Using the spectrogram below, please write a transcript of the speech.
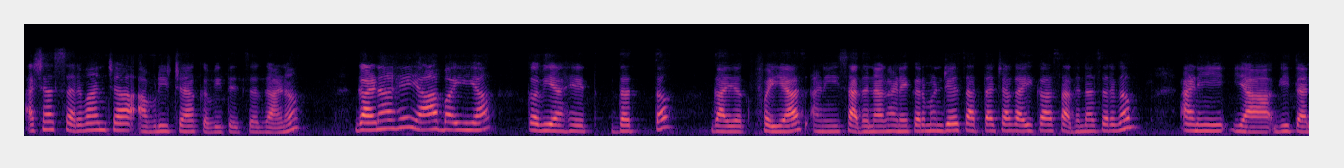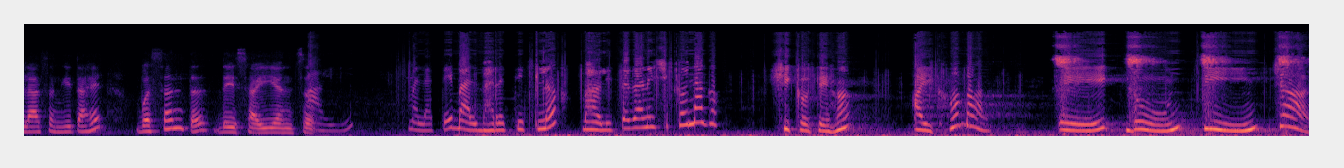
अशा सर्वांच्या आवडीच्या कवितेचं गाणं. गाणं आहे या बाई या कवी आहेत दत्त गायक फैयाज आणि साधना घाणेकर म्हणजेच आत्ताच्या गायिका साधना सरगम आणि या गीताला संगीत आहे वसंत देसाई यांचं. मला ते बालभारतीतलं भावलीचं गाणं शिकव ना ग. शिकवते हा? ऐक हा बाळ. एक दोन तीन चार.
